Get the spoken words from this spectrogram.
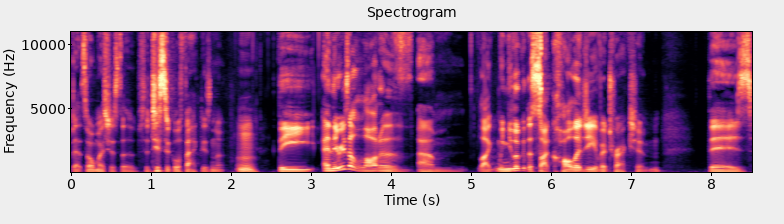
that's almost just a statistical fact, isn't it? The and there is a lot of um, like when you look at the psychology of attraction, there's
